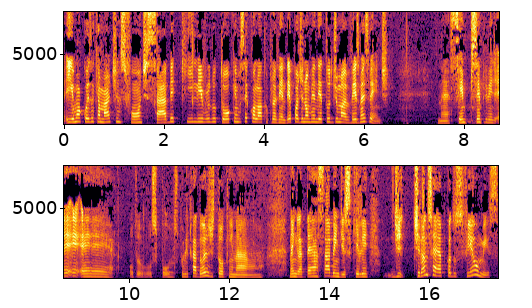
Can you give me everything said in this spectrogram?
e uma coisa que a Martins Fontes sabe é que livro do Tolkien você coloca para vender, pode não vender tudo de uma vez, mas vende, né? Sempre, sempre vende. É, é, é os, os, publicadores de Tolkien na, na Inglaterra sabem disso, que ele, de, tirando-se a época dos filmes,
